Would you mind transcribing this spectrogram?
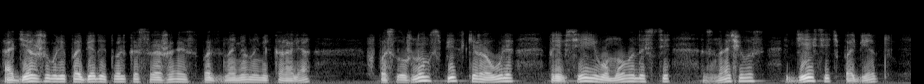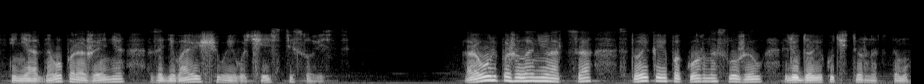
одерживали победы только сражаясь под знаменами короля, в послужном списке Рауля при всей его молодости значилось 10 побед и ни одного поражения, задевающего его честь и совесть. Рауль, по желанию отца, стойко и покорно служил Людовику XIV,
